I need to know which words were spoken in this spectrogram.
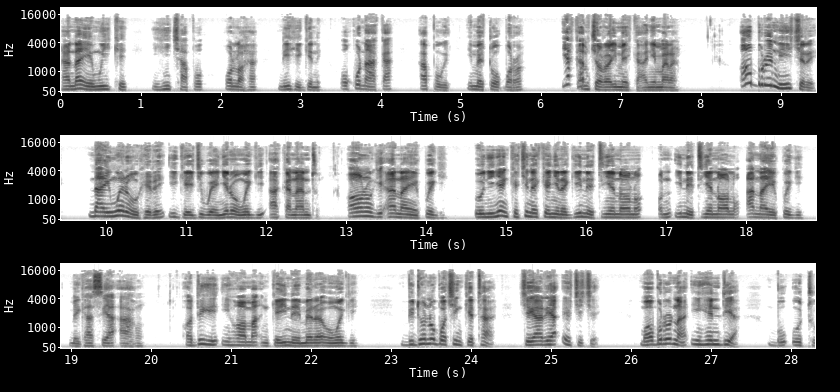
Ha anaghị enwe ike ihichapụ ụlọ ha n'ihi gịnị? Ụkwụ na aka apụghị imetụ ụkpọrọ ya ka m chọrọ ime ka anyị mara. Ọ bụrụ na ị chere na ị nwere ohere ị ga-eji wee nyere onwe gị aka na ndụ ọrụ gị anaghị ekwe gị. Onyinye nke Chineke nyere gị ị na-etinye n'ọlụ anaghị ekwe gị megasịa ahụ. Ọ dịghị ihe ọma nke ị na-emere onwe gị. Bido n'ụbọchị nke taa chegharịa echiche ma ọ bụrụ na ihe ndị a bụ otu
